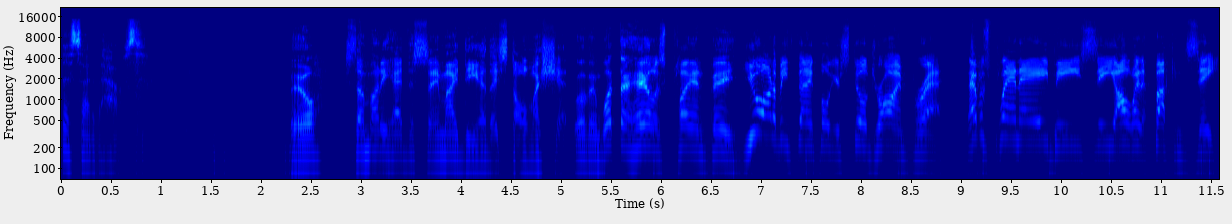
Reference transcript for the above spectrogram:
this side of the house. Bill? Somebody had the same idea. They stole my shit. Well, then what the hell is plan B? You ought to be thankful you're still drawing breath. That was plan A, B, C, all the way to fucking Z.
